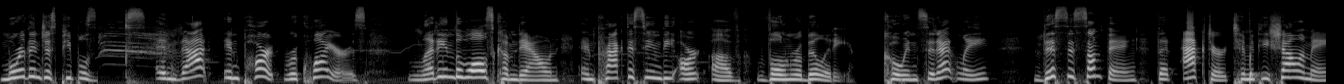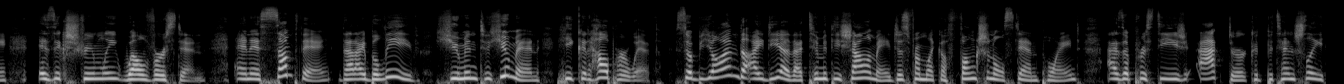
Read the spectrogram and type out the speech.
more than just people's. And that, in part, requires letting the walls come down and practicing the art of vulnerability. Coincidentally, this is something that actor Timothy Chalamet is extremely well versed in, and is something that I believe, human to human, he could help her with. So, beyond the idea that Timothy Chalamet, just from like a functional standpoint, as a prestige actor, could potentially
